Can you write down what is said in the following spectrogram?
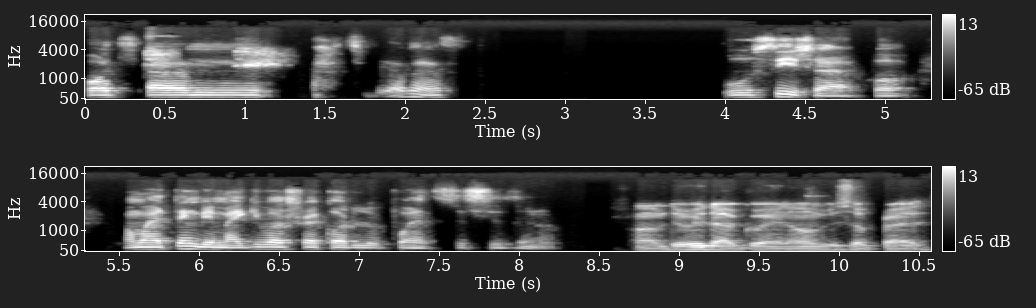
But um, to be honest, we'll see, Sha. But um, I think they might give us record low points this season. Um, the way they're going, I won't be surprised.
